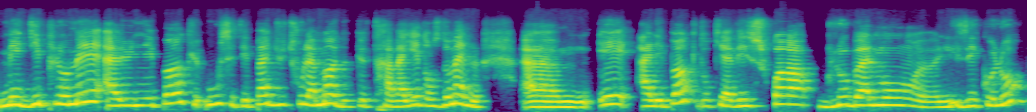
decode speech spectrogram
Mais diplômée à une époque où c'était pas du tout la mode que de travailler dans ce domaine. et à l'époque, donc il y avait soit globalement les écolos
